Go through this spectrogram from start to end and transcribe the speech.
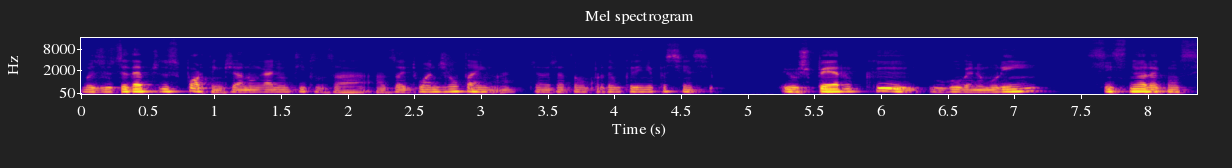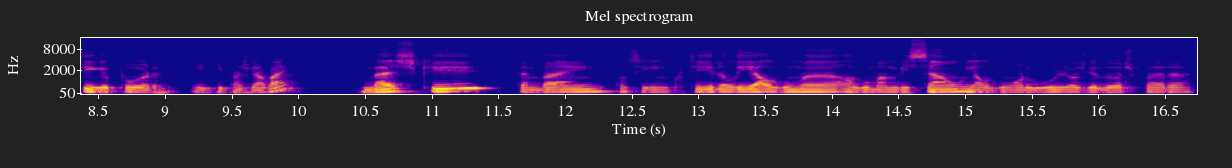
mas os adeptos do Sporting que já não ganham títulos há, há 18 anos não têm, não é? Já, já estão a perder um bocadinho a paciência. Eu espero que o Ruben Amorim, sim senhora, consiga pôr a equipa a jogar bem, mas que também consiga incutir ali alguma, alguma ambição e algum orgulho aos jogadores para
